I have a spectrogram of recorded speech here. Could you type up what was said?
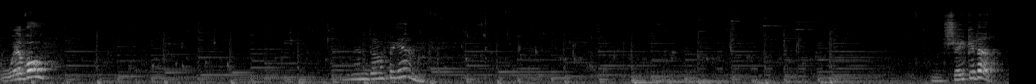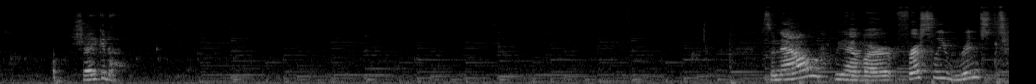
Swivel, and then dump again. And shake it up, shake it up. So now we have our freshly rinsed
